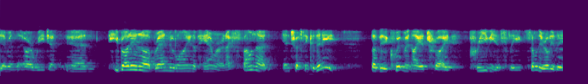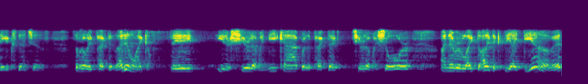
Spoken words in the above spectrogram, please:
gym in our region. And he brought in a brand new line of hammer, and I found that interesting because any of the equipment I had tried previously, some of the early leg extensions, some of the early pec decks. I didn't like them. They either sheared at my kneecap or the pec deck sheared at my shoulder. I never liked. The, I liked the, the idea of it,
